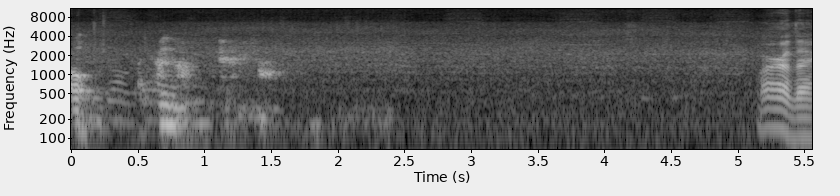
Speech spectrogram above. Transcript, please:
Oh, Where are they?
